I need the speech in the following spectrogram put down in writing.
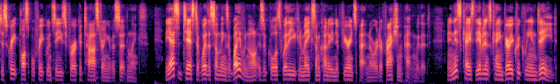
discrete possible frequencies for a guitar string of a certain length. The acid test of whether something's a wave or not is, of course, whether you can make some kind of interference pattern or a diffraction pattern with it. And in this case, the evidence came very quickly indeed.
